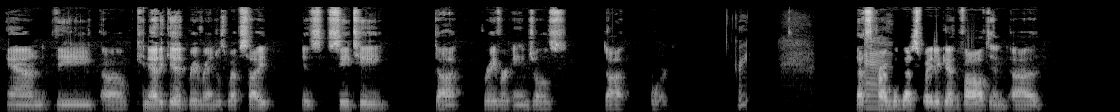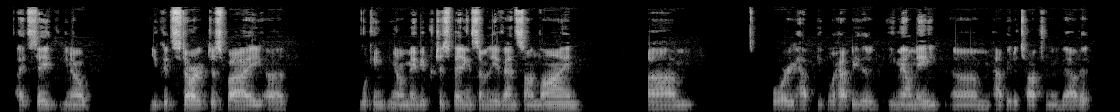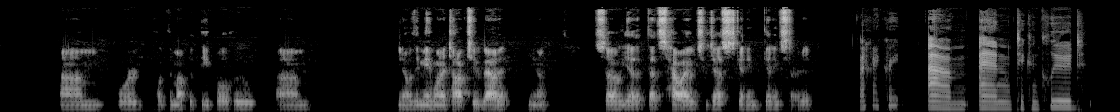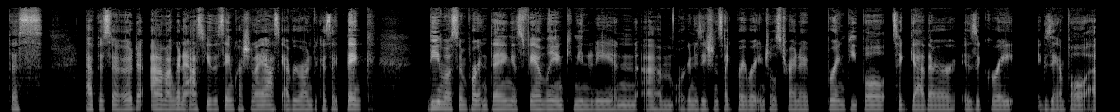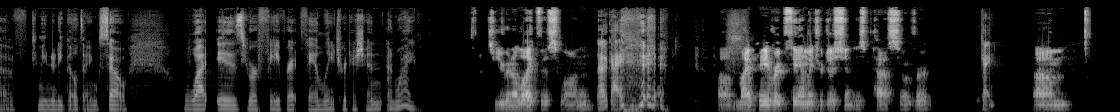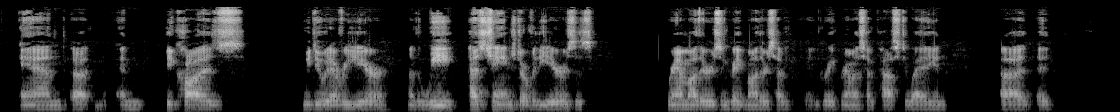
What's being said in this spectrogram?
And the uh, Connecticut Braver Angels website is ct.braverangels.org that's and... probably the best way to get involved. And uh, I'd say, you know, you could start just by uh, looking, you know, maybe participating in some of the events online. Um, or you have people are happy to email me. Um, happy to talk to them about it, um, or hook them up with people who um, you know they may want to talk to about it. You know, so yeah, that's how I would suggest getting getting started. Okay, great. Um, and to conclude this episode, um, I'm going to ask you the same question I ask everyone because I think the most important thing is family and community and um, organizations like Braver Angels trying to bring people together is a great example of community building. So, what is your favorite family tradition and why? So, you're going to like this one. Okay. uh, my favorite family tradition is Passover. Okay. Um, and uh, and because we do it every year. Now the we has changed over the years as grandmothers and great mothers have great grandmothers have passed away, and uh, it,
